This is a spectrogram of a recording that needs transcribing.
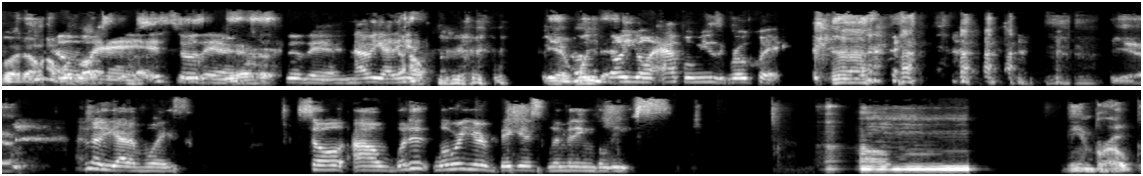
But um, I would love way. to. It's still there. Yeah. It's still there. Now we got to hit. yeah, one day. Throw you on Apple Music real quick. yeah. I know you got a voice. So, um, what is what were your biggest limiting beliefs? Um, being broke.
